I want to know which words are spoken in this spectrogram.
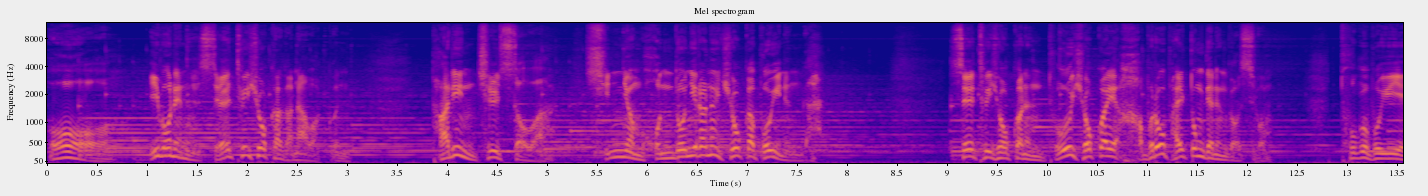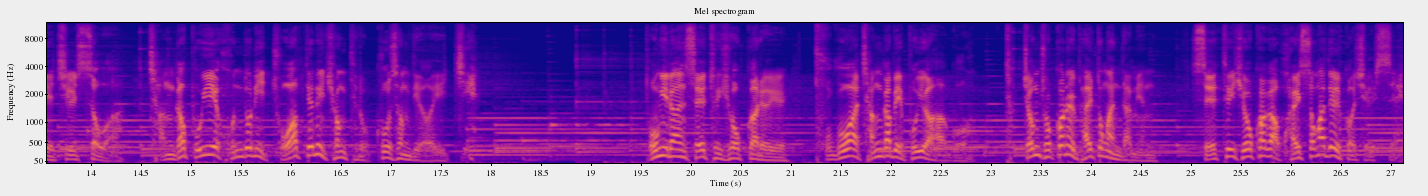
오, 이번에는 세트 효과가 나왔군. 달인 질서와 신념 혼돈이라는 효과 보이는가? 세트 효과는 두 효과의 합으로 발동되는 것으로 투구 부위의 질서와 장갑 부위의 혼돈이 조합되는 형태로 구성되어 있지. 동일한 세트 효과를 투구와 장갑에 부여하고 특정 조건을 발동한다면 세트 효과가 활성화될 것일세.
